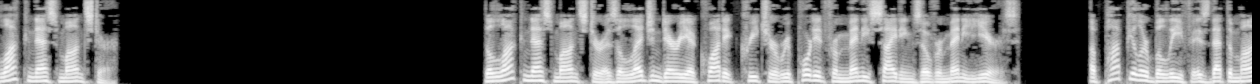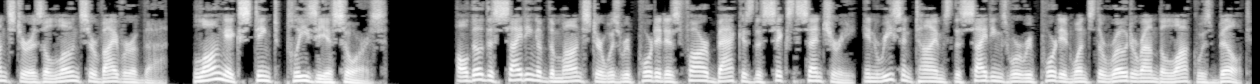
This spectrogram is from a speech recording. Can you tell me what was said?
Loch Ness Monster The Loch Ness Monster is a legendary aquatic creature reported from many sightings over many years. A popular belief is that the monster is a lone survivor of the long-extinct plesiosaurs. Although the sighting of the monster was reported as far back as the 6th century, in recent times the sightings were reported once the road around the loch was built.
